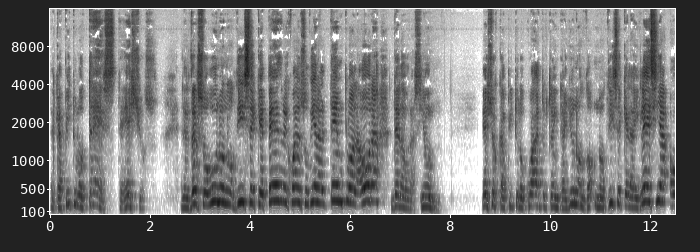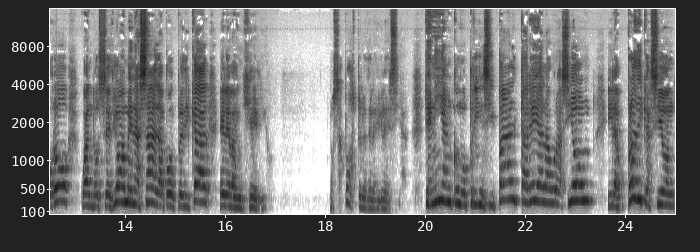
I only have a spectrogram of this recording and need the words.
El capítulo 3 de Hechos, en el verso 1 nos dice que Pedro y Juan subían al templo a la hora de la oración. Hechos capítulo 4, 31 nos dice que la iglesia oró cuando se dio amenazada por predicar el Evangelio. Los apóstoles de la iglesia tenían como principal tarea la oración y la predicación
